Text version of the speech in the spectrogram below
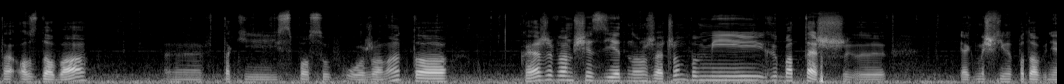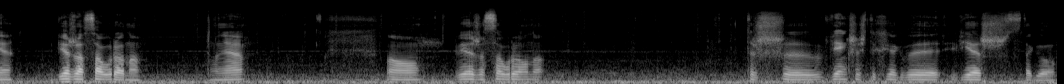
ta ozdoba e, w taki sposób ułożona, to kojarzy wam się z jedną rzeczą, bo mi chyba też, y, jak myślimy podobnie, wieża Saurona. No nie? No, wieża Saurona. Też y, większość tych jakby wież z tego,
